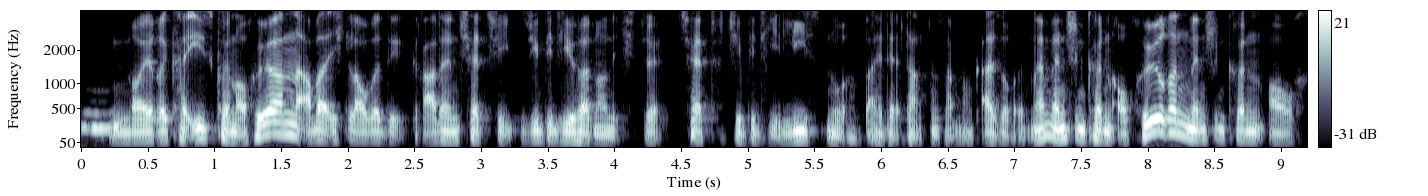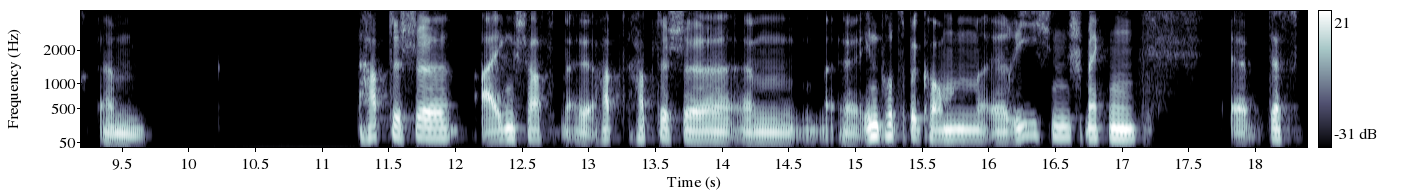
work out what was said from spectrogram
Mhm. Neuere KIs können auch hören, aber ich glaube, die, gerade ein Chat GPT hört noch nicht. Chat GPT liest nur bei der Datensammlung. Also ne, Menschen können auch hören, Menschen können auch ähm, haptische Eigenschaften, äh, haptische ähm, äh, Inputs bekommen, äh, riechen, schmecken. Äh, das,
